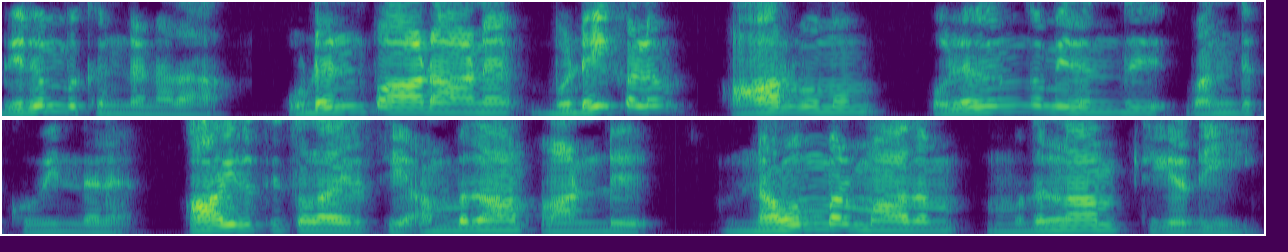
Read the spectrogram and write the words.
விரும்புகின்றனரா? உடன்பாடான விடைகளும் ஆர்வமும் உலகெங்குமிருந்து வந்து குவிந்தன. ஆயிரத்தி தொள்ளாயிரத்தி ஐம்பதாம் ஆண்டு நவம்பர் மாதம் முதலாம் தேதி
